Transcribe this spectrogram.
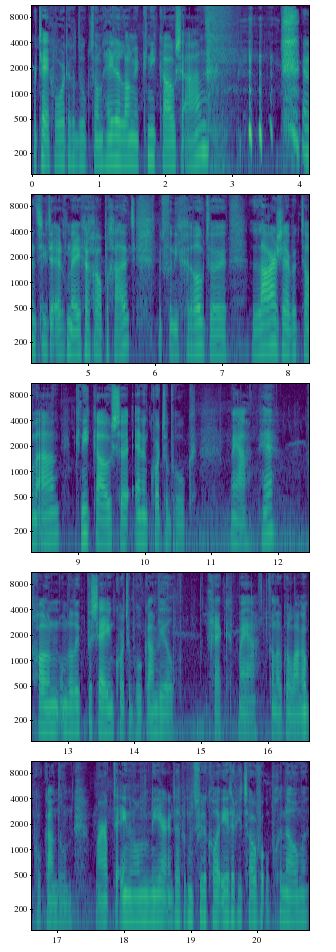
Maar tegenwoordig doe ik dan hele lange kniekousen aan. en het ziet er echt mega grappig uit. Met van die grote laarzen heb ik dan aan, kniekousen en een korte broek. Maar ja, hè? gewoon omdat ik per se een korte broek aan wil. Gek, maar ja, ik kan ook een lange broek aan doen. Maar op de een of andere manier, en daar heb ik natuurlijk al eerder iets over opgenomen.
